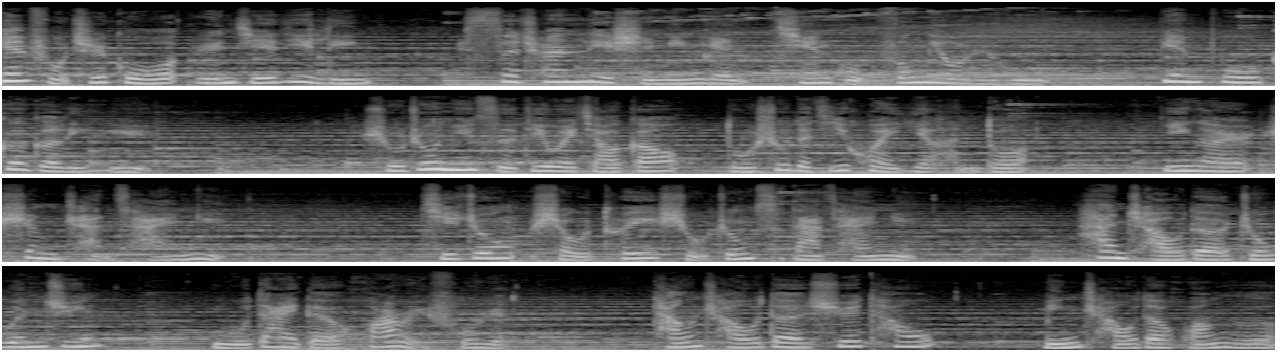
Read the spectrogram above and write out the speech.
天府之国，人杰地灵，四川历史名人，千古风流人物，遍布各个领域。蜀中女子地位较高，读书的机会也很多，因而盛产才女。其中首推蜀中四大才女：汉朝的卓文君，五代的花蕊夫人，唐朝的薛涛，明朝的黄娥。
